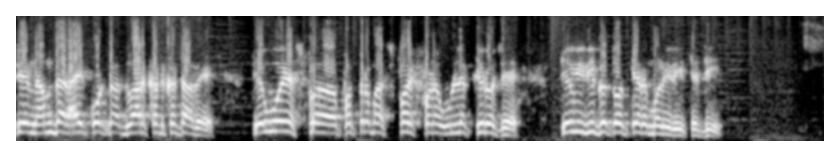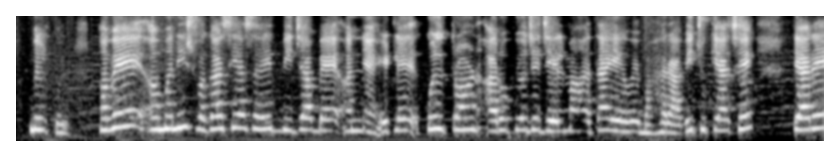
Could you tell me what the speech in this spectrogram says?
તે નામદાર હાઈકોર્ટના દ્વાર ખટખટાવે તેવું એ પત્રમાં સ્પષ્ટપણે ઉલ્લેખ કર્યો છે તેવી વિગતો અત્યારે મળી રહી છે. જી. બિલકુલ. હવે મનીષ વઘાસિયા સહિત બીજા બે અન્ય, એટલે કુલ ત્રણ આરોપીઓ જે જેલમાં હતા, એ હવે બહાર આવી ચૂક્યા છે. ત્યારે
